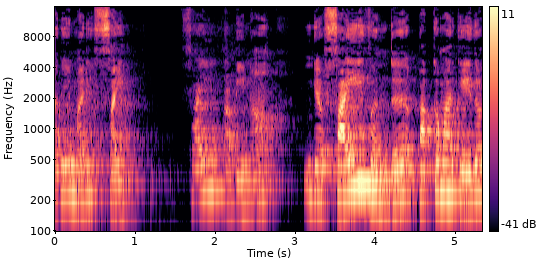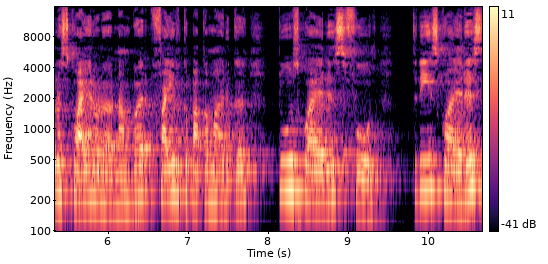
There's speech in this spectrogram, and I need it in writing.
அதே மாதிரி ஃபைவ் ஃபைவ் அப்படின்னா இங்கே ஃபைவ் வந்து பக்கமாக இருக்குது எதோட ஸ்கொயரோட நம்பர் ஃபைவ்க்கு பக்கமாக இருக்குது two square is four three square is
